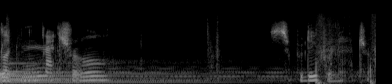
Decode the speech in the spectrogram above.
Look natural. Super duper natural.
